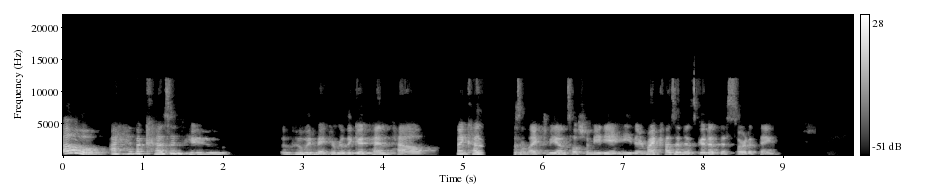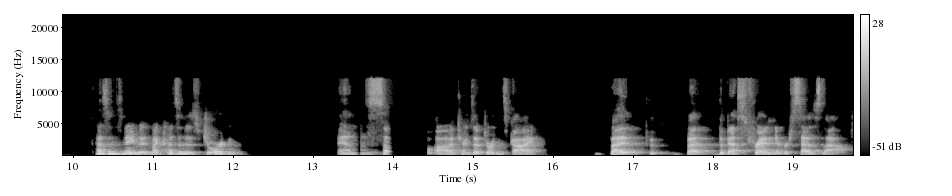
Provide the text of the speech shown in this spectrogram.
Oh, I have a cousin who who would make a really good pen pal. My cousin doesn't like to be on social media either. My cousin is good at this sort of thing. Cousin's name, my cousin is Jordan. And so uh, it turns out Jordan's guy. But but the best friend never says that.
